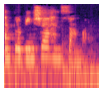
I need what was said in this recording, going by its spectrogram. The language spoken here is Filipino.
ang probinsya Hansama.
